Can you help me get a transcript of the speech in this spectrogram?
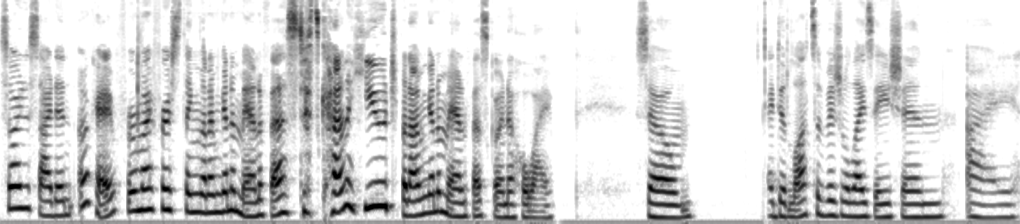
So I decided, okay, for my first thing that I'm going to manifest, it's kind of huge, but I'm going to manifest going to Hawaii. So I did lots of visualization. I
